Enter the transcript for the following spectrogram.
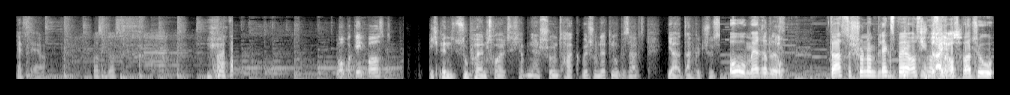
FR. Was ist denn das? Super Geekpost. Ich bin super enttäuscht. Ich habe ihm einen schönen Tag gewünscht und er hat nur gesagt, ja, danke, tschüss. Oh, Meredith. Warst du schon im Black Spire aus dem Hostel aus. auf Batu?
